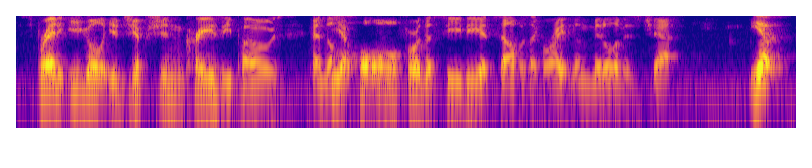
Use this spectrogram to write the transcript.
spread eagle Egyptian crazy pose, and the Yep. hole for the CD itself was like right in the middle of his chest. yep,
